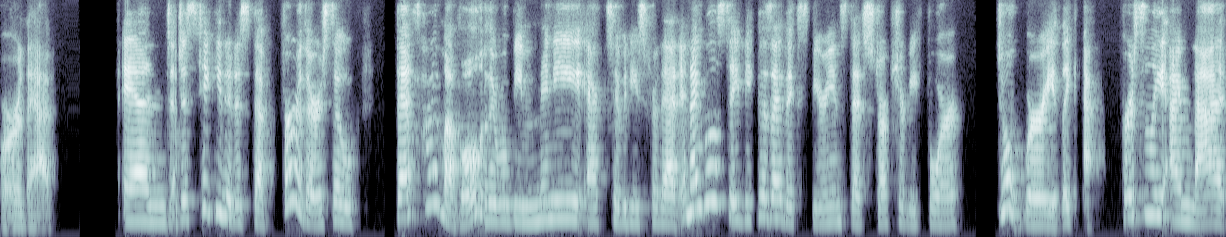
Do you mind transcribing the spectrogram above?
for that. And just taking it a step further. So that's high level. There will be many activities for that. And I will say, because I've experienced that structure before, don't worry. Like personally, I'm not,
